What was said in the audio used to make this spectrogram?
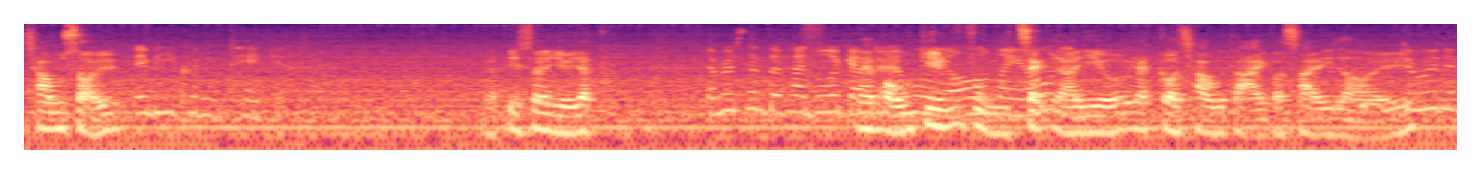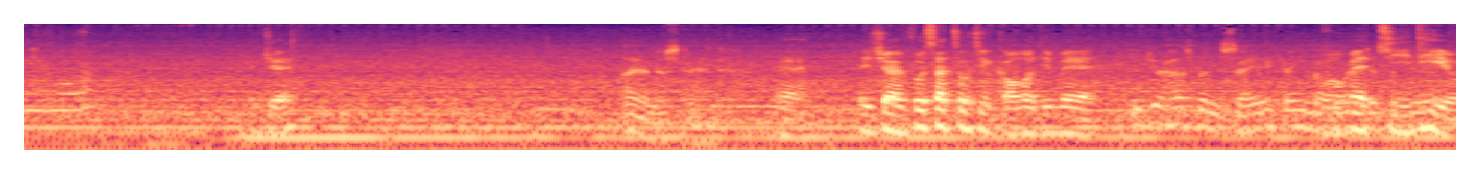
抽水， maybe he couldn't take it. 必须要一 Ever since I've had to look 咩 after 冇 Emily 兼 all 父 on my 职 own, 啊， I 要一个凑大个细 couldn't 女， do it anymore. 跟住咧 I understand. 诶，你丈夫失踪前讲过啲咩？ Did your husband say anything 冇 before 咩 he 纸 disappeared? 条，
